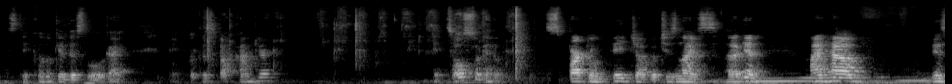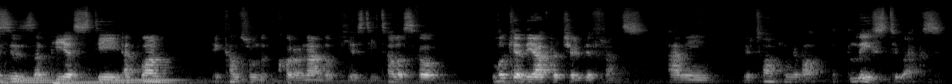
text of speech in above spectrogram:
let's take a look at this little guy. Put this back on here. It's also going to sparkling paint job, which is nice. Again, I have, this is a PST F1. It comes from the Coronado PST telescope. Look at the aperture difference. I mean, you're talking about at least 2x.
